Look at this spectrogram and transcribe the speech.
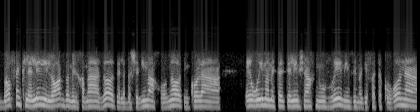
באופן כללי, לא רק במלחמה הזאת, אלא בשנים האחרונות, עם כל האירועים המטלטלים שאנחנו עוברים, אם זה מגפת הקורונה,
